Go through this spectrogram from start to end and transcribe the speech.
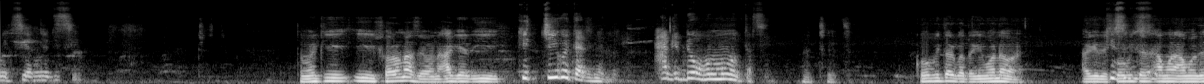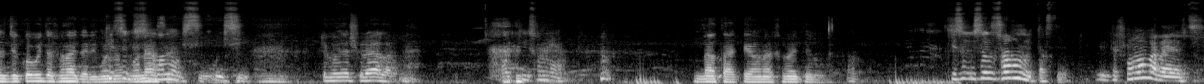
মিক্সি আনিয়ে দিছি। তোমার কি ই স্মরণ আছে? মানে আগের ই কিচ্ছুই কইতে পারি না আগে দিয়ে হন মনে হইতাছে। আচ্ছা আচ্ছা। কবিতার কথা কি মনে হয়? আগে যে কবিতা আমার আমাদের যে কবিতা শোনাই তারি মনে মনে আছে? আছে শুনে এলাম না শোনাইতে হবে। কিছু কিছু স্মরণ হইতাছে এটা সময় বাড়াই আছি।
